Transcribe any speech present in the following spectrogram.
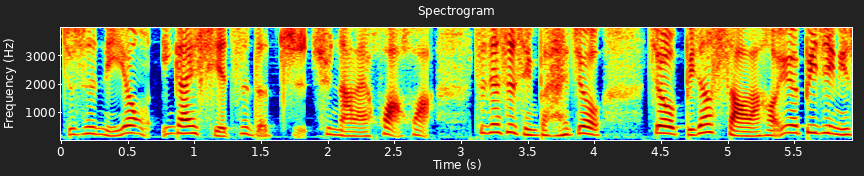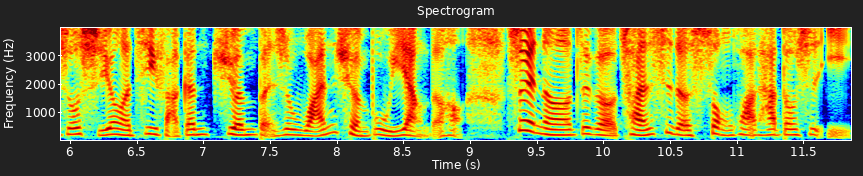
就是你用应该写字的纸去拿来画画，这件事情本来就就比较少了哈，因为毕竟你所使用的技法跟绢本是完全不一样的哈，所以呢，这个传世的宋画它都是以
